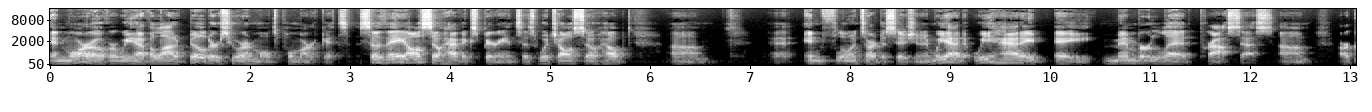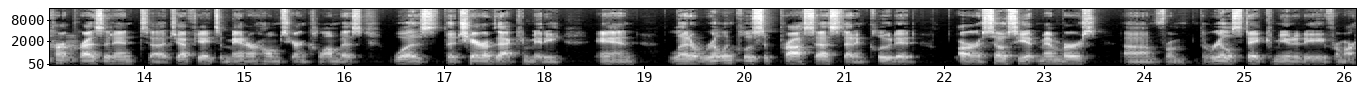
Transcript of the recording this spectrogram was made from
and moreover, we have a lot of builders who are in multiple markets, so they also have experiences, which also helped um, uh, influence our decision. And we had we had a, a member led process. Um, our current mm-hmm. president, uh, Jeff Yates of Manor Homes here in Columbus, was the chair of that committee and led a real inclusive process that included our associate members um, from the real estate community, from our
